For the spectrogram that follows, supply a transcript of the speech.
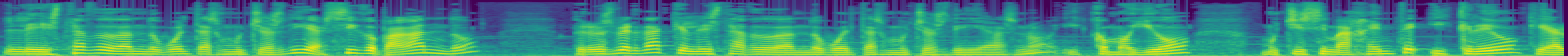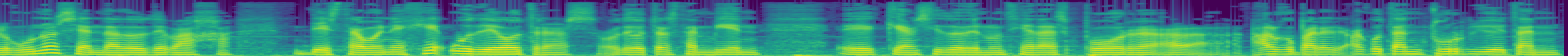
le he estado dando vueltas muchos días, sigo pagando, pero es verdad que le he estado dando vueltas muchos días, ¿no? Y como yo, muchísima gente, y creo que algunos se han dado de baja de esta ONG u de otras, o de otras también eh, que han sido denunciadas por ah, algo, algo tan turbio y tan,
